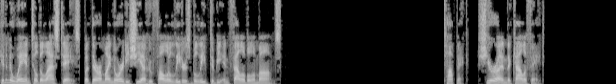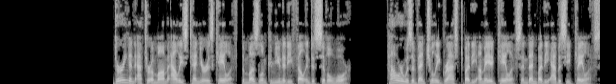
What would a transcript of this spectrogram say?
hidden away until the last days, but there are minority Shia who follow leaders believed to be infallible imams. Shura and the Caliphate During and after Imam Ali's tenure as caliph, the Muslim community fell into civil war. Power was eventually grasped by the Umayyad caliphs and then by the Abbasid caliphs.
